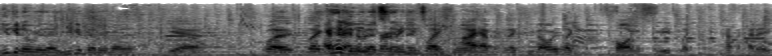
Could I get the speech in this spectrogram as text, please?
You get over that. You get better about it. Yeah. But, like, I at the end of the tournament, he's like, I have, like, he's always, like, falling asleep, like, have a headache.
